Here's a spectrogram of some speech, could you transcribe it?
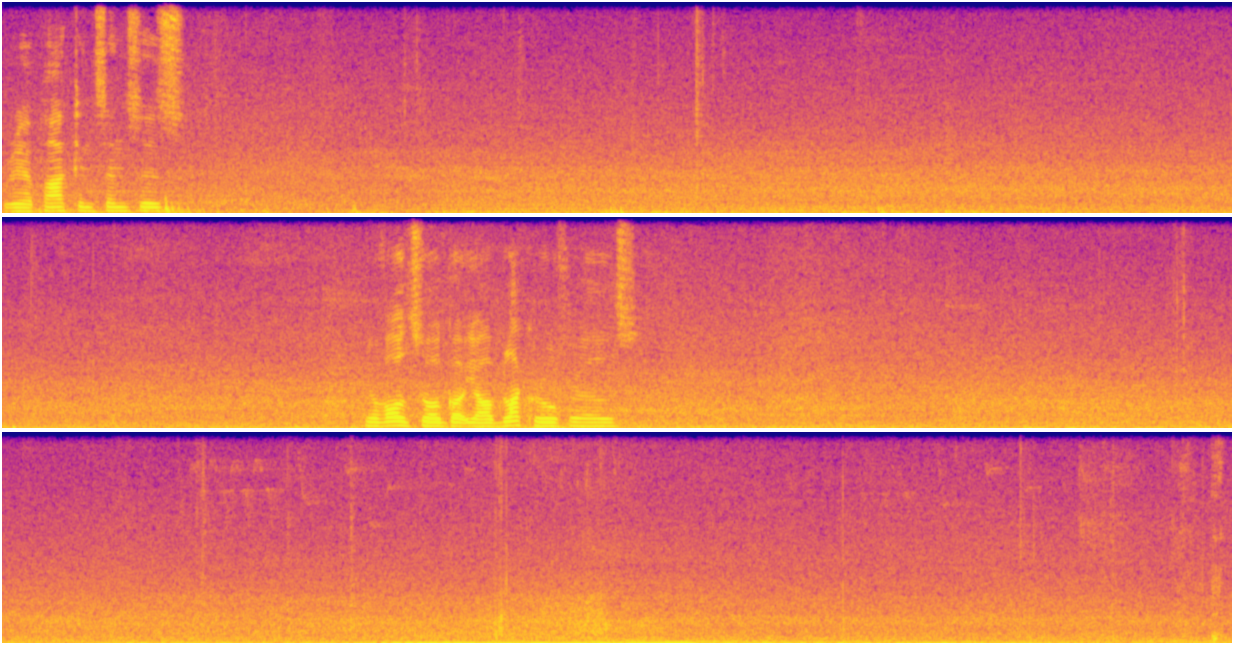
rear parking sensors You've also got your black roof rails.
